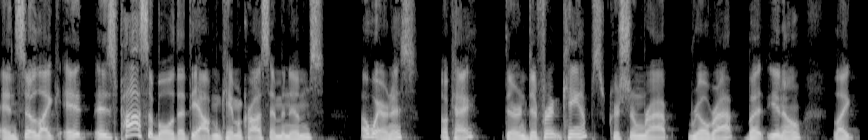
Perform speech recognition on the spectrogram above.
and so like it is possible that the album came across Eminem's awareness. Okay, they're in different camps, Christian rap, real rap, but you know, like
